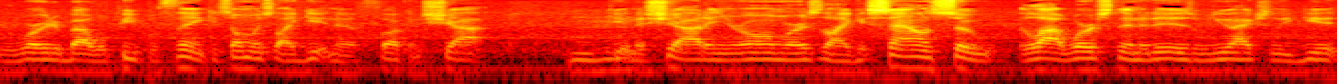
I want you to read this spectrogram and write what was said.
you're worried about what people think. It's almost like getting a fucking shot, Mhm. getting a shot in your arm where it's like it sounds so a lot worse than it is when you actually get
